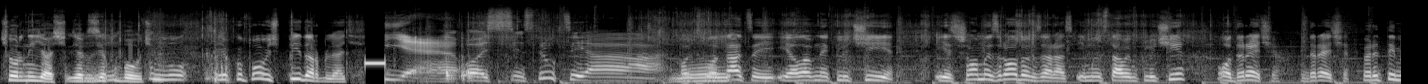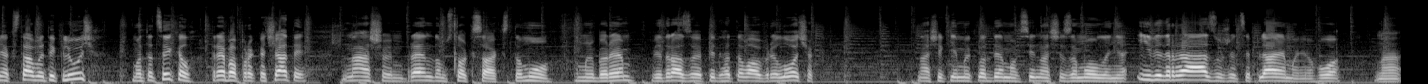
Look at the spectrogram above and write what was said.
Чорний ящик, як з Якубовичем. Ну, Якупович підар, блядь. Є, ось інструкція по Ну. експлуатації і головне ключі. І що ми зробимо зараз? І ми вставимо ключі. О, до речі, до речі, перед тим як ставити ключ, мотоцикл треба прокачати нашим брендом StockSax. Тому ми беремо, відразу я підготував брелочок, наш, який ми кладемо всі наші замовлення, і відразу ж цепляємо його на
